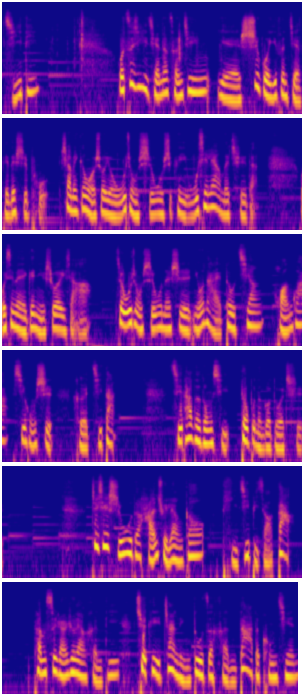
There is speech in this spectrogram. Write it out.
极低。我自己以前呢，曾经也试过一份减肥的食谱，上面跟我说有五种食物是可以无限量的吃的。我现在也跟你说一下啊，这五种食物呢是牛奶、豆浆、黄瓜、西红柿和鸡蛋。其他的东西都不能够多吃。这些食物的含水量高，体积比较大，它们虽然热量很低，却可以占领肚子很大的空间，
